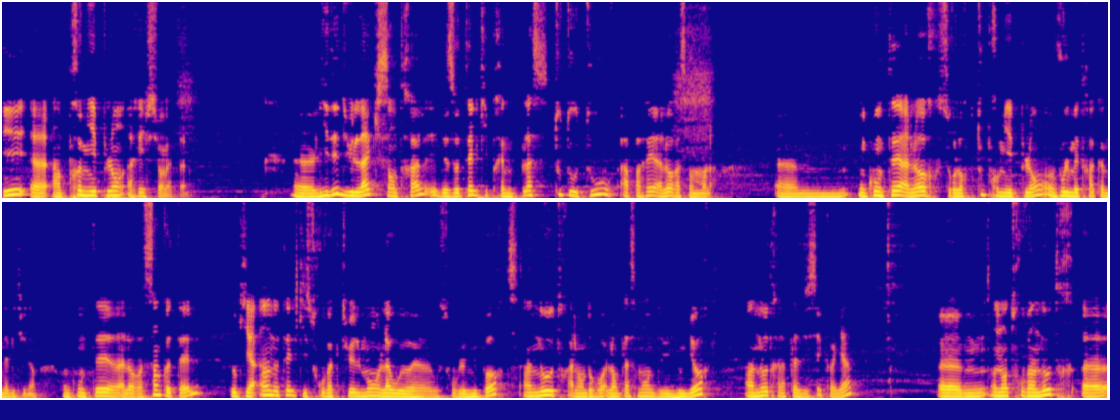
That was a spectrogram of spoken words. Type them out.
et euh, un premier plan arrive sur la table. Euh, L'idée du lac central et des hôtels qui prennent place tout autour apparaît alors à ce moment-là. On comptait alors sur leur tout premier plan, on vous le mettra comme d'habitude, hein. on comptait alors cinq hôtels. Donc il y a un hôtel qui se trouve actuellement là où, où se trouve le Newport, un autre à l'endroit, à l'emplacement du New York, un autre à la place du Sequoia. Euh, on en trouve un autre euh,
